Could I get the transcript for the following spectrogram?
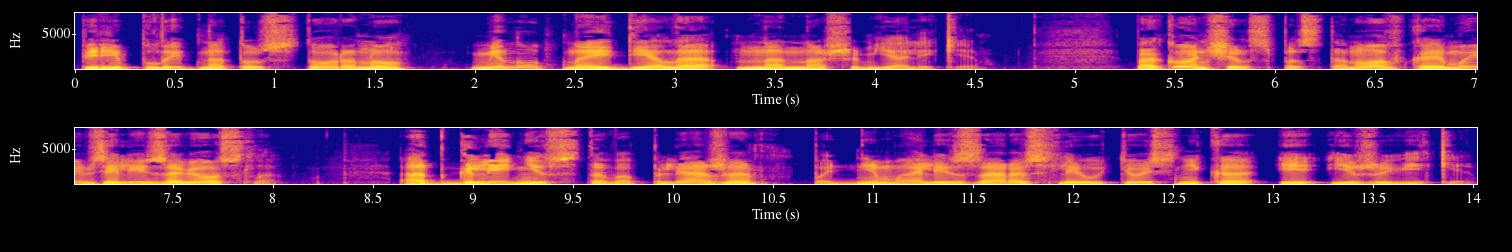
«Переплыть на ту сторону — минутное дело на нашем ялике». Покончив с постановкой, мы взялись за весла. От глинистого пляжа поднимались заросли утесника и ежевики.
